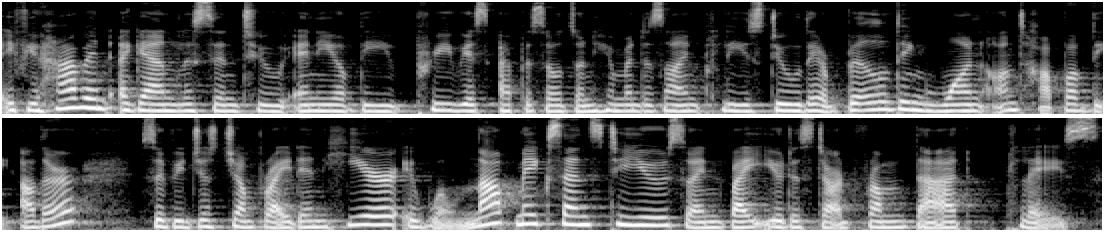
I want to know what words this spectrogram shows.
if you haven't again listened to any of the previous episodes on human design, please do. They're building one on top of the other. So if you just jump right in here, it will not make sense to you. So I invite you to start from that place.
